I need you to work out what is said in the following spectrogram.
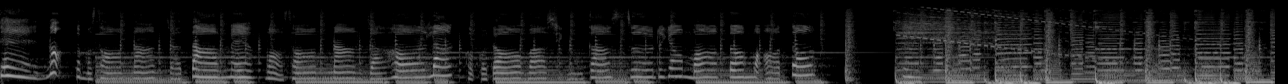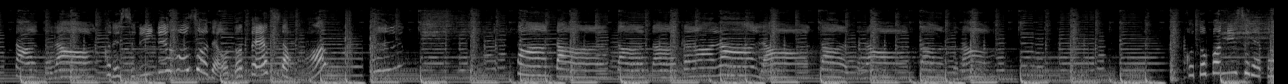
せーの。でもそんなんじゃダメ。もうそんなんじゃほら。心は進化するよ。もっともっと。だから。これ 3D 放送で踊ったやつだろ言葉にすれば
